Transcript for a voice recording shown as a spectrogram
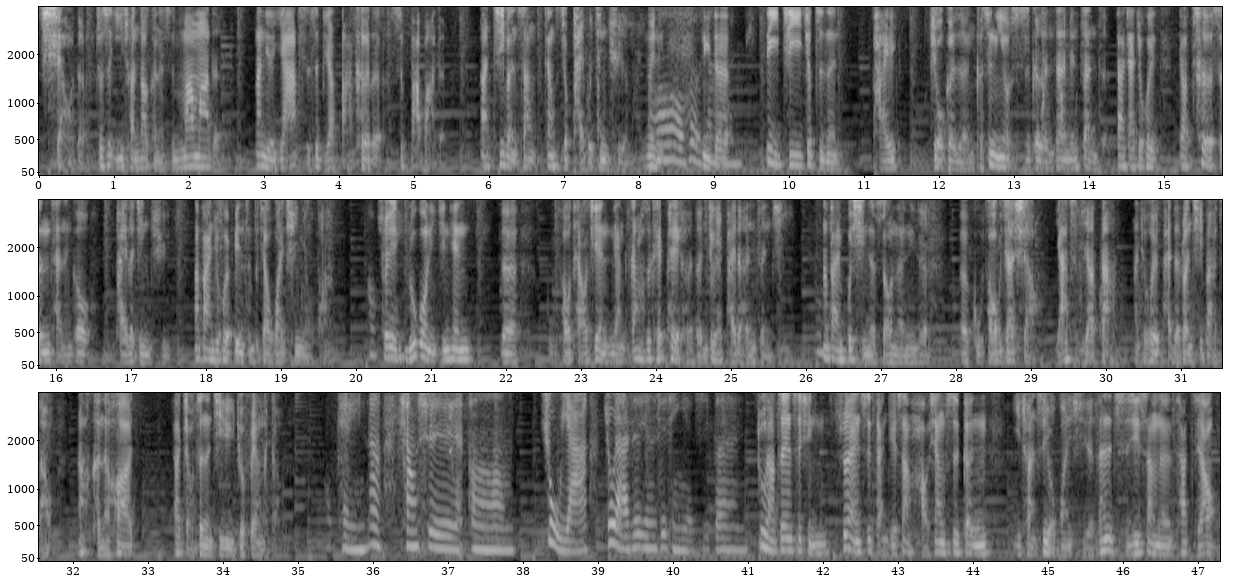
小的，就是遗传到可能是妈妈的，那你的牙齿是比较大颗的，是爸爸的，那基本上这样子就排不进去了嘛，因为你、oh, 你的地基就只能排。九个人，可是你有十个人在那边站着，大家就会要侧身才能够排得进去，那当然就会变成比较歪七扭八。Okay. 所以如果你今天的骨头条件两个刚好是可以配合的，你就可以排得很整齐。嗯、那当然不行的时候呢，你的呃骨头比较小，牙齿比较大，那就会排得乱七八糟，那可能话要矫正的几率就非常的高。OK，那像是嗯。蛀牙，蛀牙这件事情也是跟蛀牙这件事情，虽然是感觉上好像是跟遗传是有关系的，但是实际上呢，它只要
